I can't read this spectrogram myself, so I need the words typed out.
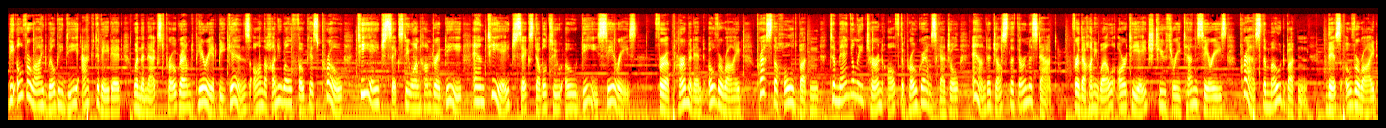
the override will be deactivated when the next programmed period begins on the Honeywell Focus Pro TH6100D and TH6220D series. For a permanent override, press the Hold button to manually turn off the program schedule and adjust the thermostat. For the Honeywell RTH 2310 series, press the Mode button. This override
